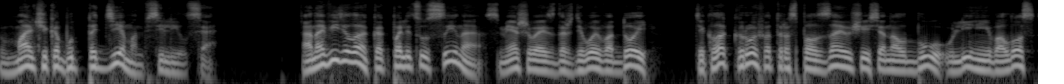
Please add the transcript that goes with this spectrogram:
В мальчика будто демон вселился. Она видела, как по лицу сына, смешиваясь с дождевой водой, текла кровь от расползающейся на лбу у линии волос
